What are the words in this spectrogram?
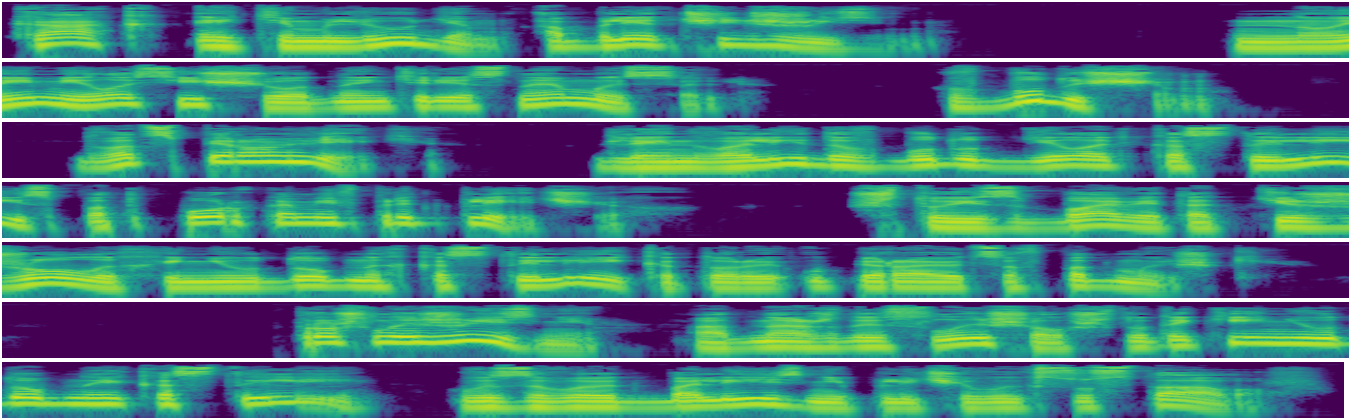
Как этим людям облегчить жизнь? Но имелась еще одна интересная мысль. В будущем, в 21 веке, для инвалидов будут делать костыли с подпорками в предплечьях, что избавит от тяжелых и неудобных костылей, которые упираются в подмышки. В прошлой жизни однажды слышал, что такие неудобные костыли вызывают болезни плечевых суставов.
